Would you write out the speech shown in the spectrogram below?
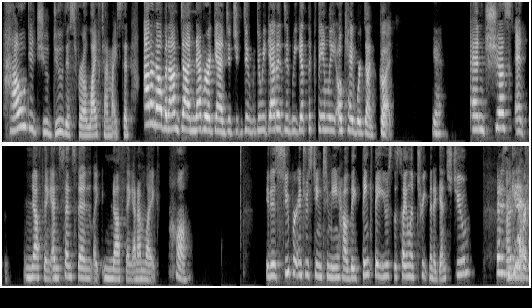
how did you do this for a lifetime? I said, I don't know, but I'm done. Never again. Did you, do, do we get it? Did we get the family? Okay, we're done. Good. Yeah. And just, and nothing. And since then, like nothing. And I'm like, huh, it is super interesting to me how they think they use the silent treatment against you But it's a I've gift. never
